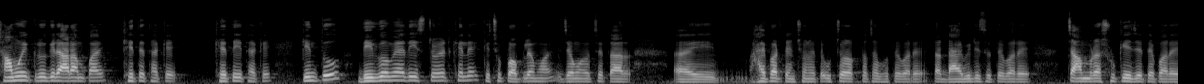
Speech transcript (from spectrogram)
সাময়িক রোগীরা আরাম পায়, খেতে থাকে, খেতেই থাকে। কিন্তু দীর্ঘমেয়াদী স্টেরয়েড খেলে কিছু প্রবলেম হয়, যেমন হচ্ছে তার, এই হাইপার টেনশন হতে, উচ্চ রক্তচাপ হতে পারে, তার ডায়াবেটিস হতে পারে, চামড়া শুকিয়ে যেতে পারে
